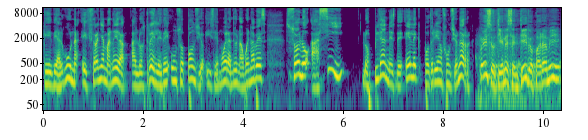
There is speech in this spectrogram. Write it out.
que de alguna extraña manera a los tres les dé un soponcio y se mueran de una buena vez, solo así los planes de Elec podrían funcionar. Eso tiene sentido para mí.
